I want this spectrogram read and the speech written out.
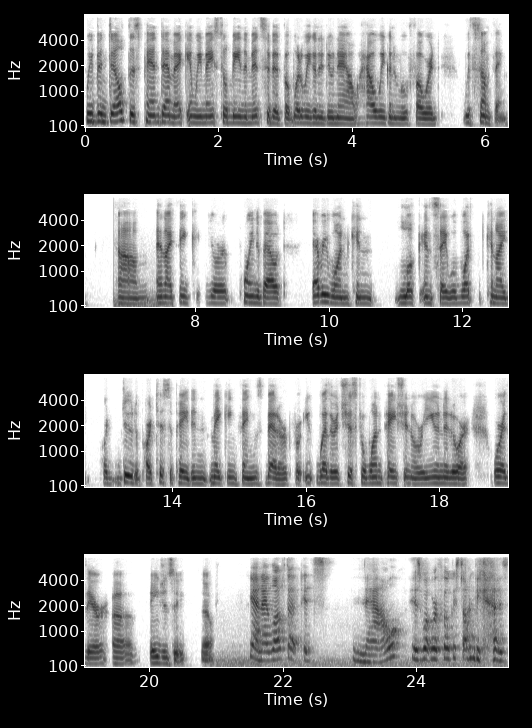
we've been dealt this pandemic, and we may still be in the midst of it, but what are we going to do now? How are we going to move forward with something? Um, and I think your point about everyone can look and say, well, what can I do to participate in making things better for whether it's just for one patient or a unit or or their uh, agency. So yeah, and I love that it's now is what we're focused on because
